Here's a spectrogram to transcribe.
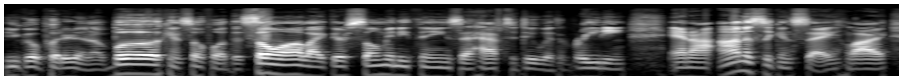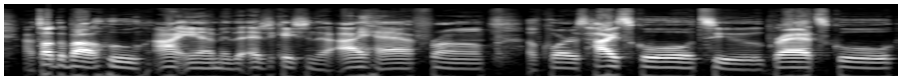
you go put it in a book and so forth and so on. Like there's so many things that have to do with reading. And I honestly can say, like, I talked about who I am and the education that I have from, of course, high school to grad grad school.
